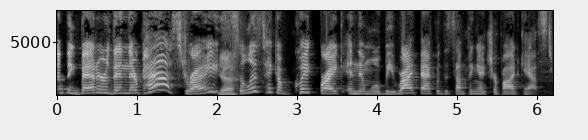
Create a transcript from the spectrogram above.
something better than their past, right? Yeah. So let's take a quick break and then we'll be right back with the Something Extra podcast.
